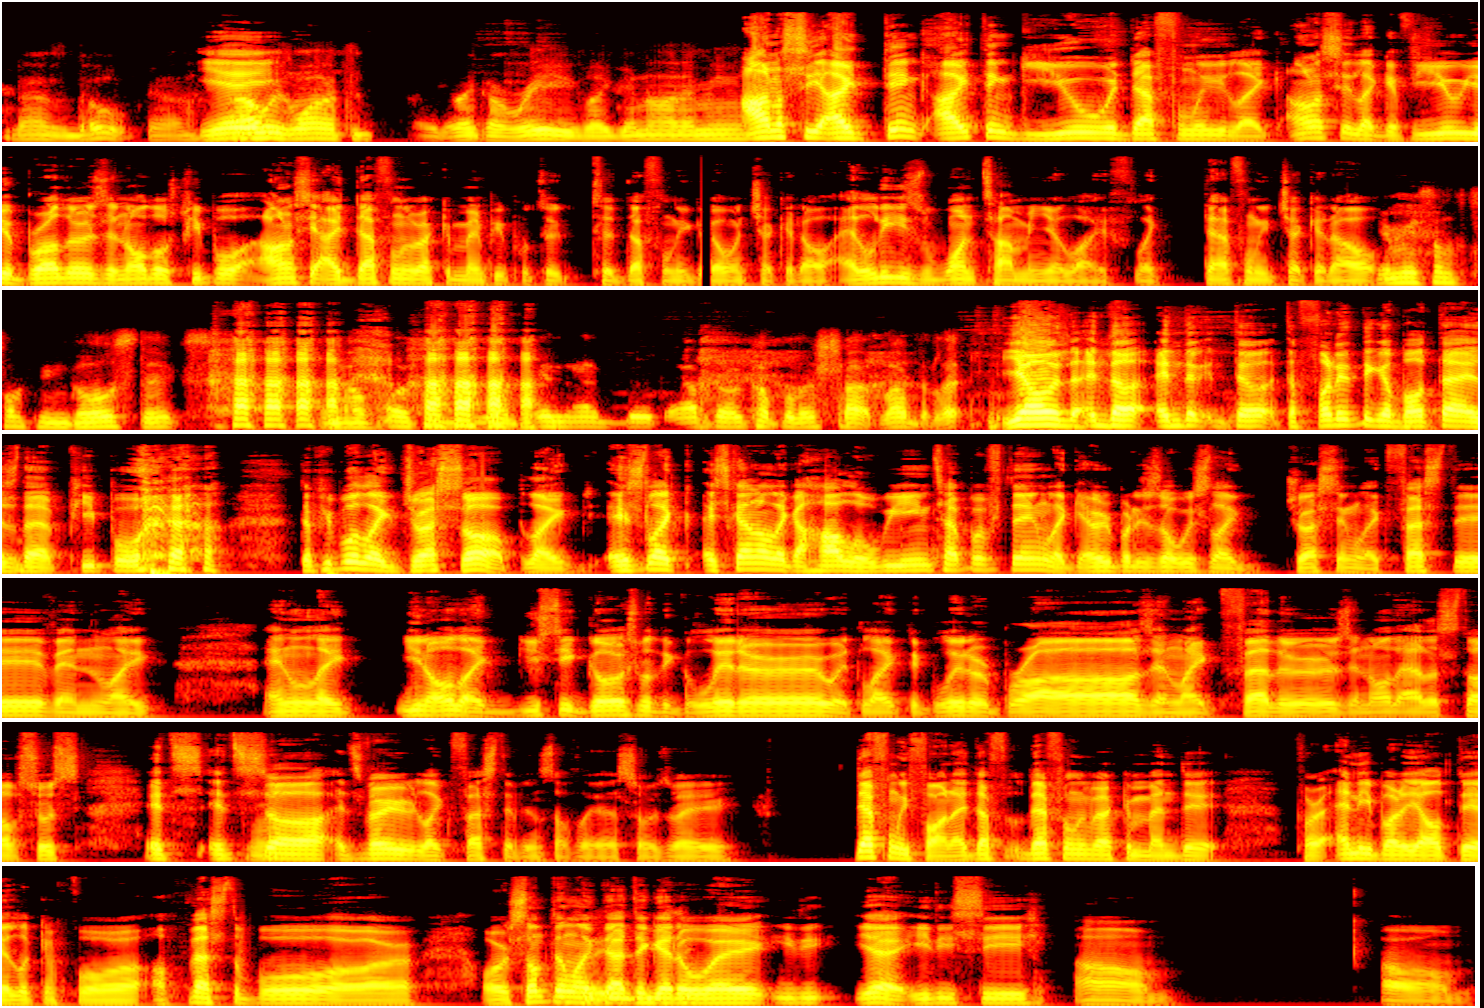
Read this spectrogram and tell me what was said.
That's dope. Yeah. Yeah, I always wanted to like, a rave, like you know what I mean. honestly i think i think you would definitely like honestly like if you your brothers and all those people honestly i definitely recommend people to to definitely go and check it out at least one time in your life like definitely check it out Give me some fucking glow sticks. And I'll fucking like, in that bitch after a couple of shots. I'll be like, Yo, the, the and the, the the funny thing about that is that people, the people like dress up like it's like it's kind of like a Halloween type of thing. Like everybody's always like dressing like festive and like and like you know like you see girls with the glitter with like the glitter bras and like feathers and all that other stuff. So it's it's it's Mm. uh it's very like festive and stuff like that. So it's very definitely fun. I def- definitely recommend it for anybody out there looking for a festival or or something like that to get away. ED, yeah, EDC, um, um,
